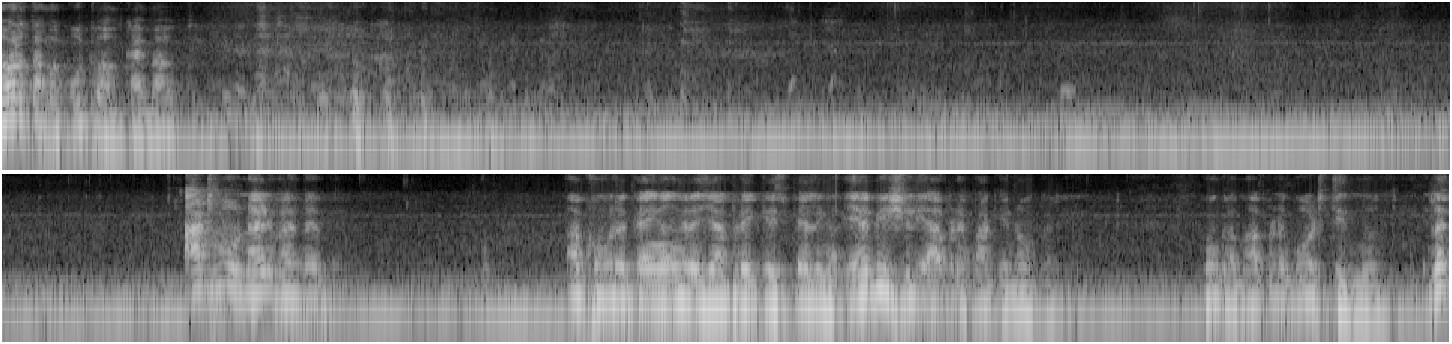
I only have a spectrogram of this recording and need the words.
નોરતામાં કૂટવામાં કાંઈ આવતી આઠમું નાનભાઈ મેં આખું વર્ષ કઈ અંગ્રેજી આપણે કે સ્પેલિંગ એબીસીડી આપણે પાકી ન કરીએ. હું કામ આપણે ગોઠતી જ નહોતી. એટલે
